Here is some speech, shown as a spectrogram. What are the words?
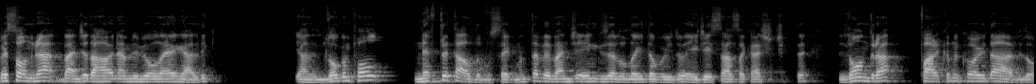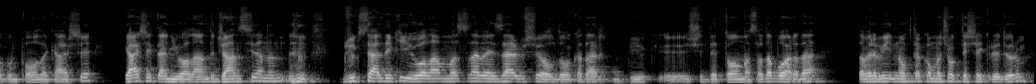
Ve sonra bence daha önemli bir olaya geldik. Yani Logan Paul nefret aldı bu segmentta ve bence en güzel olayı da buydu. AJ Styles'a karşı çıktı. Londra farkını koydu abi Logan Paul'a karşı. Gerçekten yuvalandı. John Cena'nın Brüksel'deki yuvalanmasına benzer bir şey oldu. O kadar büyük e, şiddetli olmasa da bu arada WWE.com'a çok teşekkür ediyorum.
